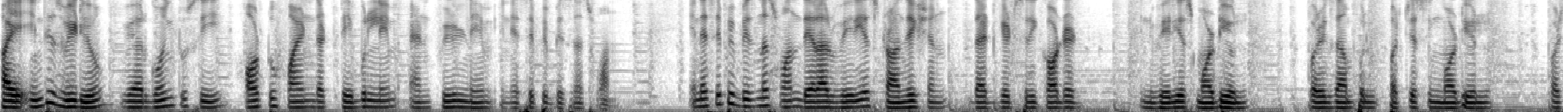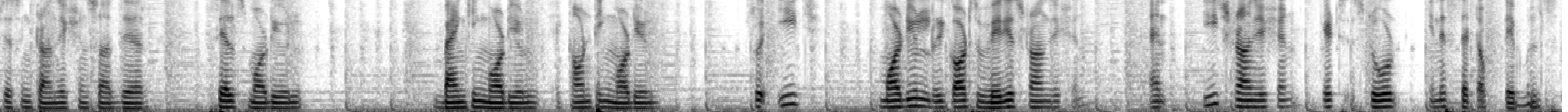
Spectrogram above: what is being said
Hi, in this video we are going to see how to find the table name and field name in SAP Business One. In SAP Business One there are various transactions that gets recorded in various module. For example, purchasing module, purchasing transactions are there, sales module, banking module, accounting module. So each module records various transactions and each transaction gets stored in a set of tables.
